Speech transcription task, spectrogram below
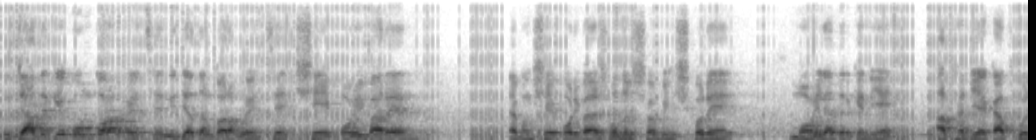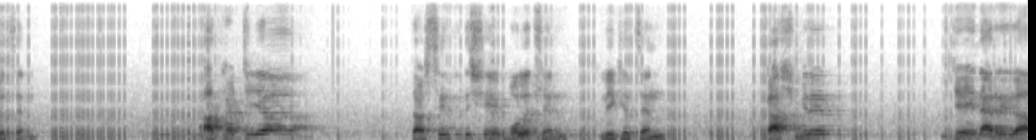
তো যাদেরকে গুম করা হয়েছে, নির্যাতন করা হয়েছে, সেই পরিবারের এবং সেই পরিবারের সদস্য, বিশেষ করে মহিলাদেরকে নিয়ে আথারজিয়া কাজ করেছেন। আথারজিয়া তার স্মৃতিতে সে বলেছেন, লিখেছেন, কাশ্মীরের যেই নারীরা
